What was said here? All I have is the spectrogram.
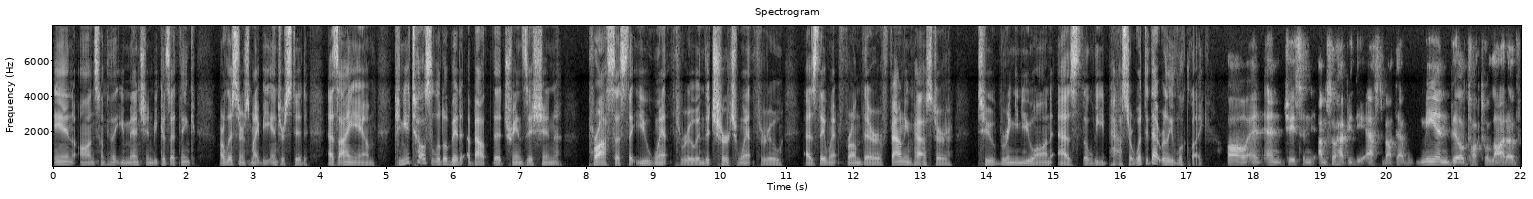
in on something that you mentioned because I think our listeners might be interested, as I am. Can you tell us a little bit about the transition process that you went through and the church went through as they went from their founding pastor? To bringing you on as the lead pastor. What did that really look like? Oh, and and Jason, I'm so happy that you asked about that. Me and Bill talked to a lot of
